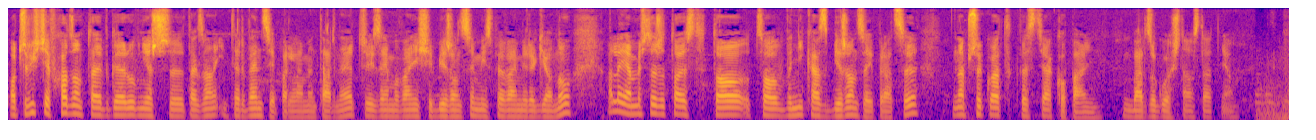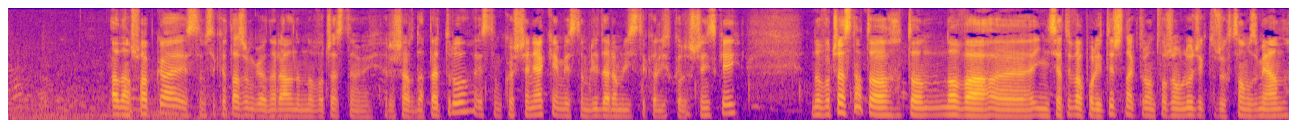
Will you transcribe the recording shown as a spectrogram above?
Oczywiście wchodzą tutaj w grę również y, tak zwane interwencje parlamentarne, czyli zajmowanie się bieżącymi sprawami regionu, ale ja myślę, że to jest to, co wynika z bieżącej pracy, na przykład kwestia kopalń, bardzo głośna ostatnio. Adam Szłapka, jestem sekretarzem generalnym nowoczesnym Ryszarda Petru, jestem kościaniakiem, jestem liderem listy kalisko-leszczyńskiej. Nowoczesna to, to nowa e, inicjatywa polityczna, którą tworzą ludzie, którzy chcą zmian e,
